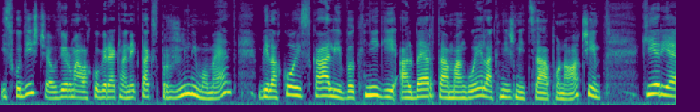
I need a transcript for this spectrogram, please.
Izhodišče, oziroma lahko bi rekla nek tak sprožilni moment, bi lahko iskali v knjigi Alberta Manguela Knjižnica po noči, kjer je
